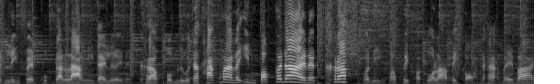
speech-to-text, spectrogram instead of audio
จลิงก์เฟซบุ๊กด้านล่างนี้ได้เลยนะครับผมหรือว่าจะทักมาในอินบ็อกก็ได้นะครับ วันนี้มาควิดขอตัวลาไปก่อนนะฮะบ๊ายบาย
